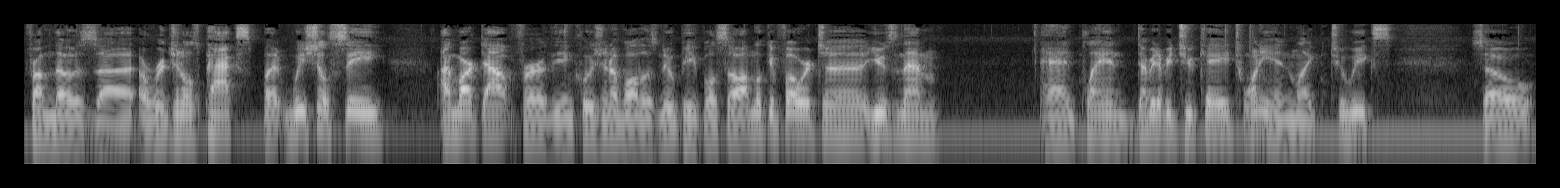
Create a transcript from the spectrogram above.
from those uh, originals packs. But we shall see. I marked out for the inclusion of all those new people, so I'm looking forward to using them and playing WWE 2K20 in like two weeks. So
